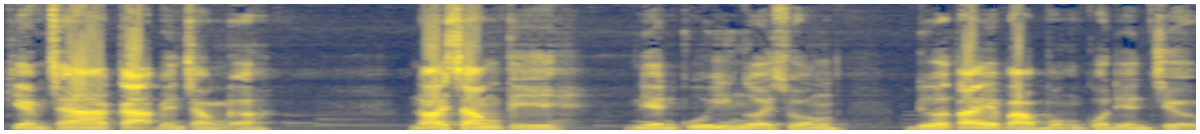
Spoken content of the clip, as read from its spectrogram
kiểm tra cả bên trong nữa. Nói xong thì liền cúi người xuống, đưa tay vào bụng của Điền Trừ.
